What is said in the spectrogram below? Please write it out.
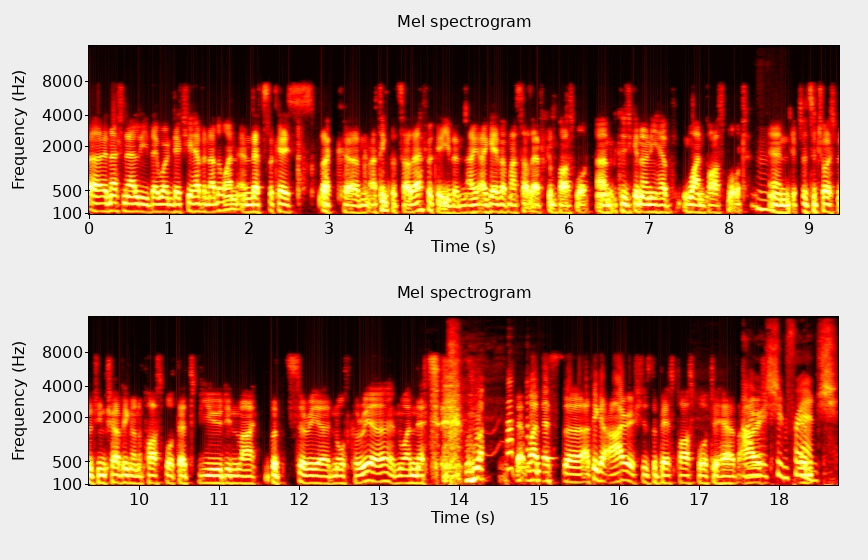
uh, nationality, they won't let you have another one, and that's the case. Like um, I think with South Africa, even I, I gave up my South African passport um, because you can only have one passport, mm. and if it's a choice between traveling on a passport that's viewed in like with Syria and North Korea, and one that's that one that's uh, I think Irish is the best passport to have. Irish, Irish and French.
